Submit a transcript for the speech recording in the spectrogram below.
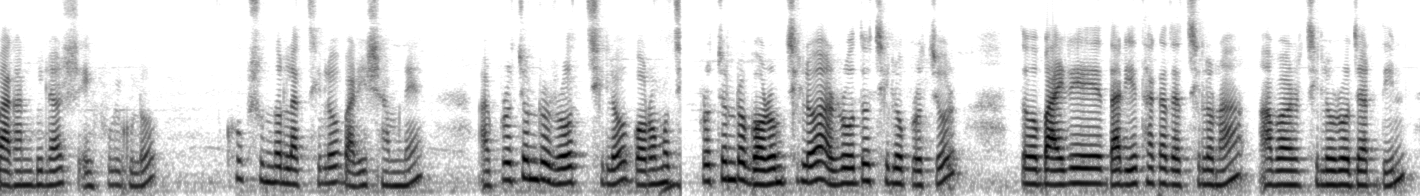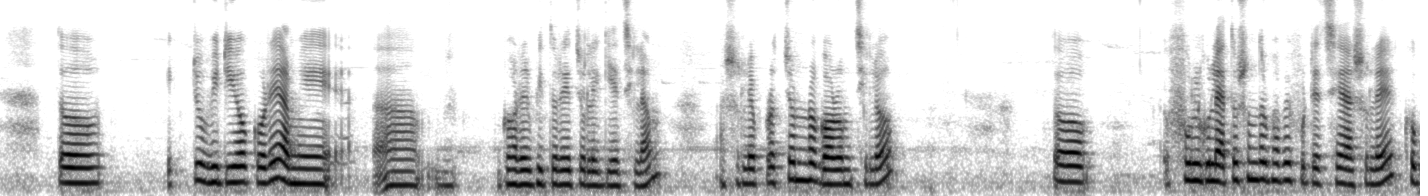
বাগান বিলাস এই ফুলগুলো। খুব সুন্দর লাগছিল বাড়ির সামনে। আর প্রচণ্ড রোদ ছিল, গরমও প্রচণ্ড গরম ছিল আর রোদও ছিল প্রচুর। তো বাইরে দাঁড়িয়ে থাকা যাচ্ছিল না, আবার ছিল রোজার দিন। তো একটু ভিডিও করে আমি ঘরের ভিতরে চলে গিয়েছিলাম। আসলে প্রচণ্ড গরম ছিল। তো ফুলগুলো এত সুন্দরভাবে ফুটেছে আসলে, খুব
